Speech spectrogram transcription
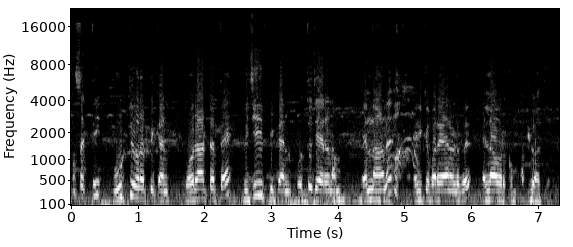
പ്രസക്തി ഊട്ടിയുറപ്പിക്കാൻ പോരാട്ടത്തെ വിജയിപ്പിക്കാൻ ഒത്തുചേരണം എന്നാണ് എനിക്ക് പറയാനുള്ളത്. എല്ലാവർക്കും അഭിവാദ്യം.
